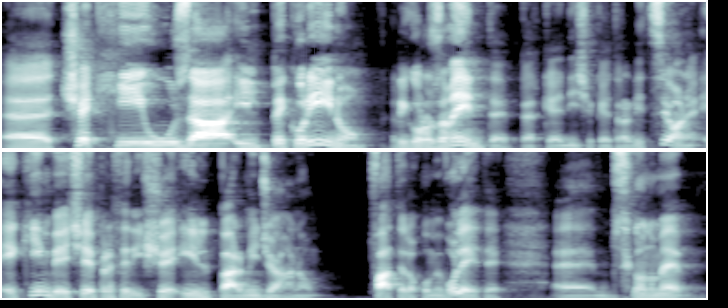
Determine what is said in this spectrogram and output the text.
Eh, c'è chi usa il pecorino rigorosamente perché dice che è tradizione e chi invece preferisce il parmigiano. Fatelo come volete, eh, secondo me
